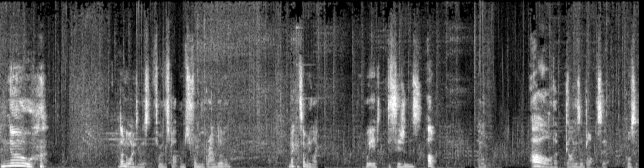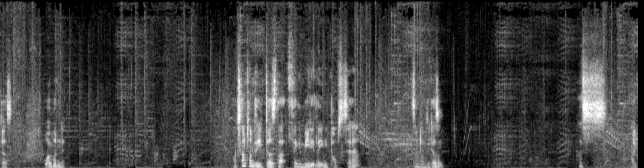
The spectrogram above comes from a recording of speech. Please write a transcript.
no! I don't know why I didn't throw the splat bombs from the ground level. I'm making so many, like, weird decisions. Oh! Hang on. Oh, the geyser blocks it. Of course it does. Why wouldn't it? Like, sometimes he does that thing immediately and he pops his head out. Sometimes he doesn't. Let's like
